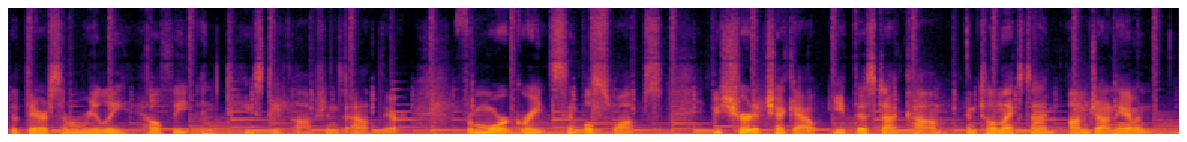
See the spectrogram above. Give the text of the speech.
that there are some really healthy and tasty options out there. For more great simple swaps, be sure to check out eatthis.com. Until next time, I'm John Hammond.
